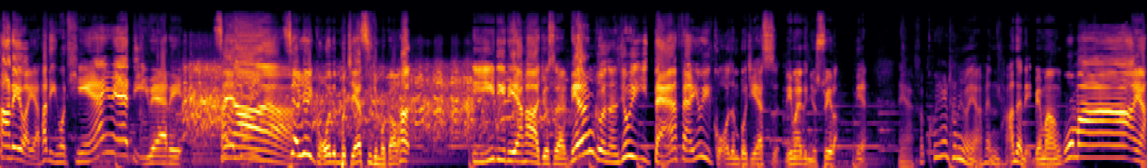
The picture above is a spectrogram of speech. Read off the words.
他的吧呀，他离我天远地远的。哎呀只要有一个人不坚持就没搞了。异地恋哈，就是两个人有一但凡有一个人不坚持，另外一个人就水了。你看，哎呀，反管他的呀，反正他在那边嘛，我嘛，哎呀，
